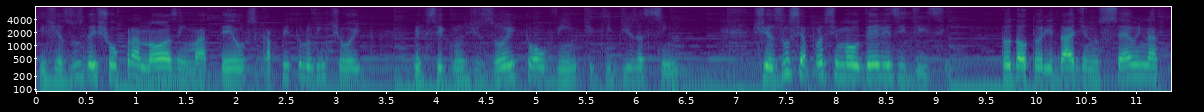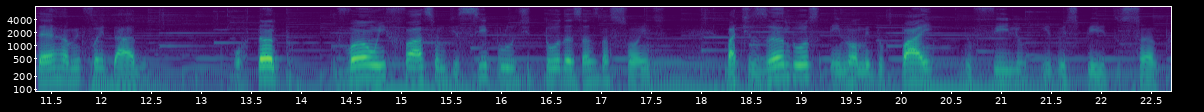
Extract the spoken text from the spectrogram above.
que Jesus deixou para nós em Mateus capítulo 28, versículos 18 ao 20, que diz assim: Jesus se aproximou deles e disse: Toda autoridade no céu e na terra me foi dada. Portanto, vão e façam discípulos de todas as nações batizando-os em nome do Pai, do Filho e do Espírito Santo.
